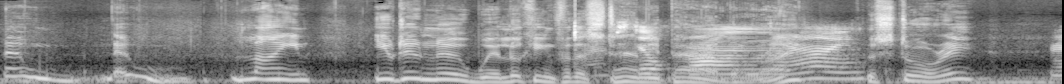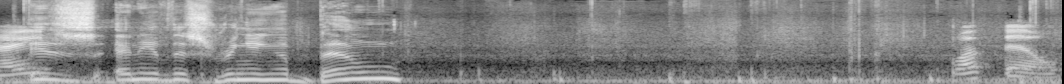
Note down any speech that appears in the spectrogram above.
no, no. Line. You do know we're looking for the I'm Stanley Parable, right? line. The story? right? Is any of this ringing a bell? what bill?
